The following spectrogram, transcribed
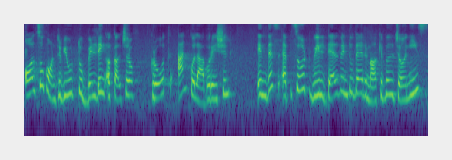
also contribute to building a culture of growth and collaboration. In this episode, we'll delve into their remarkable journeys,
